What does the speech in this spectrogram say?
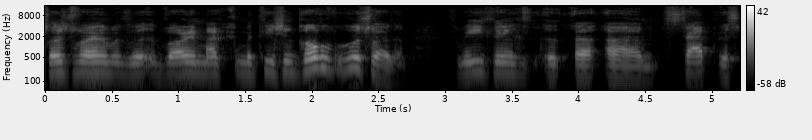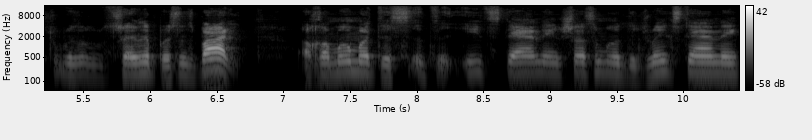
Shlosh Arm, Matishim, Kol Three things um, sap the strength of a person's body. Achamuma to, to eat standing, Shasamuma to drink standing,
